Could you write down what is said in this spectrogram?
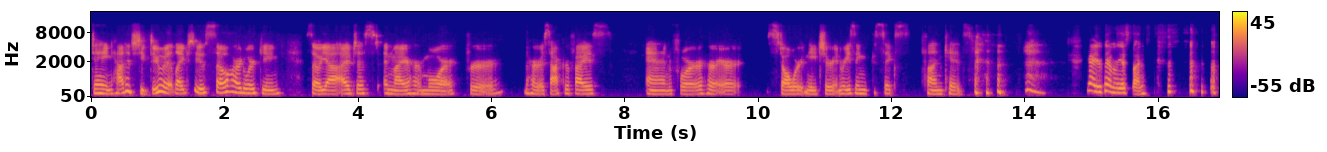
dang, how did she do it? Like, she is so hardworking. So, yeah, I just admire her more for her sacrifice and for her stalwart nature and raising six fun kids. yeah, your family is fun.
